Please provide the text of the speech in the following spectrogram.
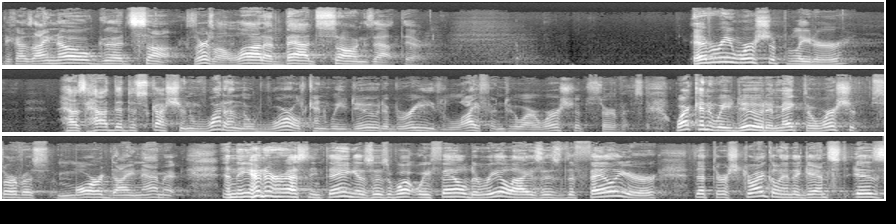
because I know good songs. There's a lot of bad songs out there. Every worship leader has had the discussion what in the world can we do to breathe life into our worship service? What can we do to make the worship service more dynamic? And the interesting thing is, is what we fail to realize is the failure that they're struggling against is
